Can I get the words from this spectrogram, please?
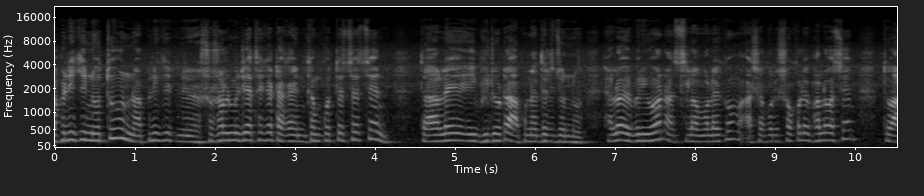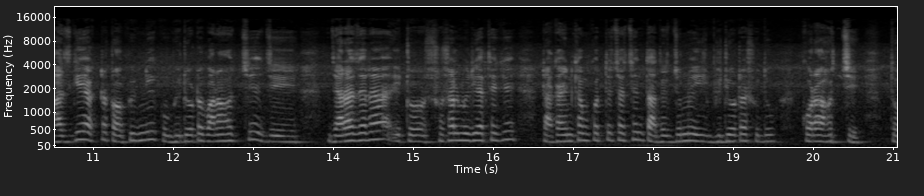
আপনি কি নতুন? আপনি কি সোশ্যাল মিডিয়া থেকে টাকা ইনকাম করতে চাচ্ছেন? তাহলে এই ভিডিওটা আপনাদের জন্য। হ্যালো এভরিওয়ান আসসালামু আলাইকুম। আশা করি সকলে ভালো আছেন। তো আজকে একটা টপিক নিয়ে ভিডিওটা বানা হচ্ছে যে, যারা যারা এই সোশ্যাল মিডিয়া থেকে টাকা ইনকাম করতে চাচ্ছেন, তাদের জন্য এই ভিডিওটা শুধু করা হচ্ছে। তো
